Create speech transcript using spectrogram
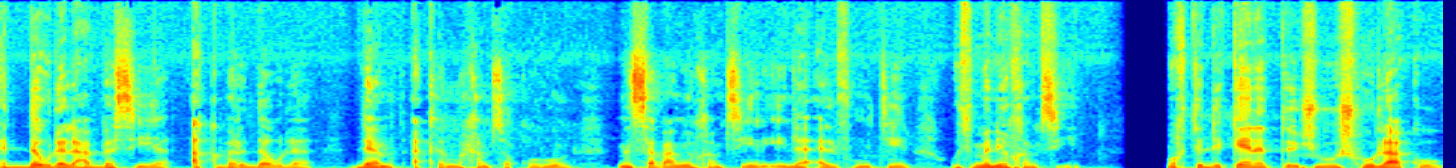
الدولة العباسية أكبر دولة دامت أكثر من خمسة قرون من 750 إلى 1258 وقت اللي كانت جيوش هولاكو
